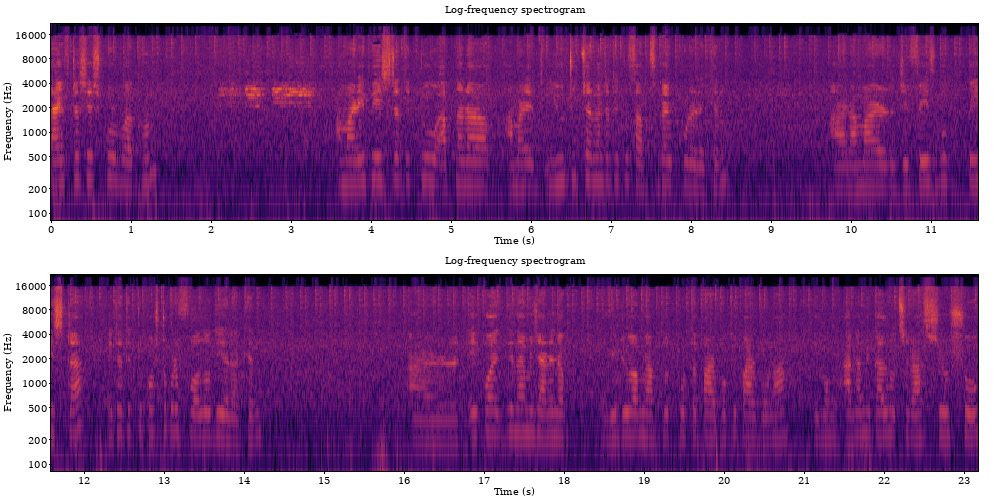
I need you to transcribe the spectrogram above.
লাইফটা শেষ করব এখন। আমার এই পেজটাতে একটু আপনারা, আমার ইউটিউব চ্যানেলটাতে একটু সাবস্ক্রাইব করে রেখেন। আর আমার যে ফেসবুক পেজটা এটাতে একটু কষ্ট করে ফলো দিয়ে রাখেন। আর এই কয়েকদিন আমি জানি না ভিডিও আমি আপলোড করতে পারব কি পারব না, এবং আগামীকাল হচ্ছে রাষ্ট্রীয় শোক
